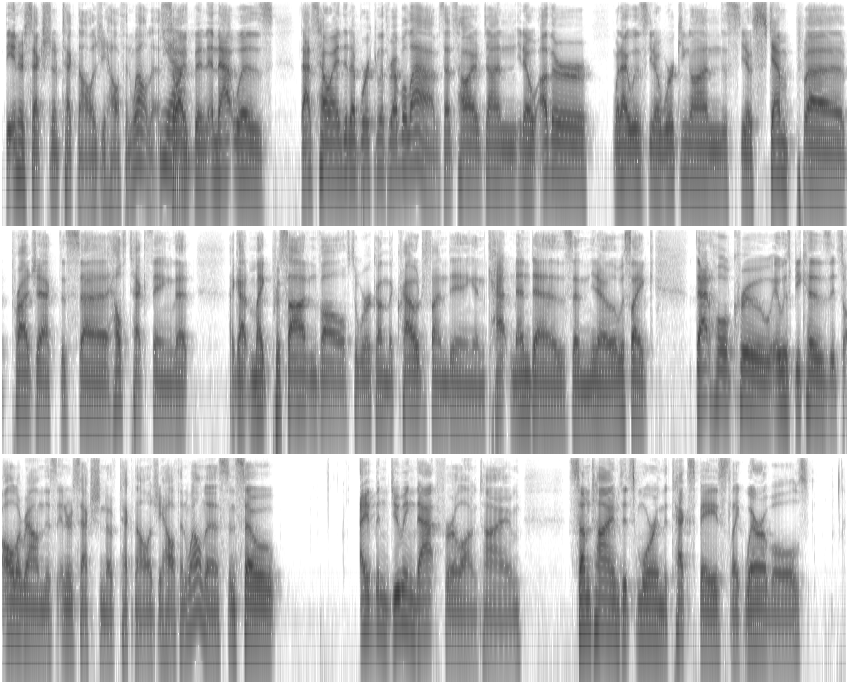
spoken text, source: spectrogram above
the intersection of technology, health, and wellness. So I've been, and that was that's how I ended up working with Rebel Labs. That's how I've done, you know, other when I was, you know, working on this, you know, STEMP uh, project, this uh, health tech thing that I got Mike Prasad involved to work on the crowdfunding and Kat Mendez. And, you know, it was like that whole crew. It was because it's all around this intersection of technology, health, and wellness. And so I've been doing that for a long time. Sometimes it's more in the tech space, like wearables.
